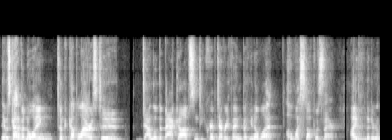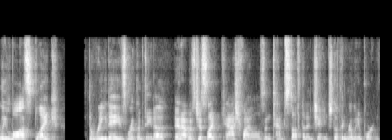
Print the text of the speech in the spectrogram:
It was kind of annoying. Took a couple hours to download the backups and decrypt everything, but you know what? All my stuff was there. I literally lost like three days worth of data, and that was just like cache files and temp stuff that had changed. Nothing really important.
